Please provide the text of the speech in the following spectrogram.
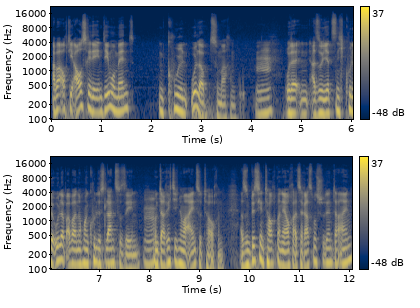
aber auch die Ausrede in dem Moment einen coolen Urlaub zu machen. Mhm. Oder also jetzt nicht cooler Urlaub, aber nochmal ein cooles Land zu sehen Mhm. und da richtig nochmal einzutauchen. Also ein bisschen taucht man ja auch als Erasmus-Student da ein.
